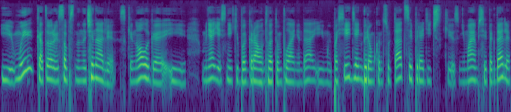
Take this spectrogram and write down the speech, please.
И мы, которые, собственно, начинали с кинолога, и у меня есть некий бэкграунд в этом плане, да, и мы по сей день берем консультации периодически, занимаемся и так далее.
